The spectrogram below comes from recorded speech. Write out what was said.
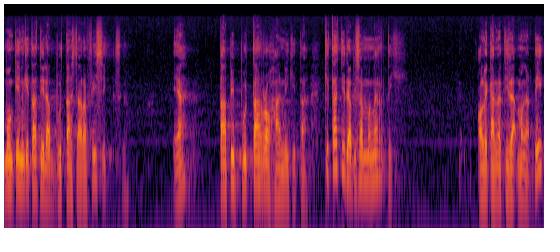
Mungkin kita tidak buta secara fisik ya, tapi buta rohani kita. Kita tidak bisa mengerti. Oleh karena tidak mengerti,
